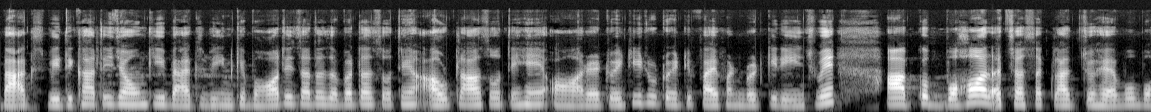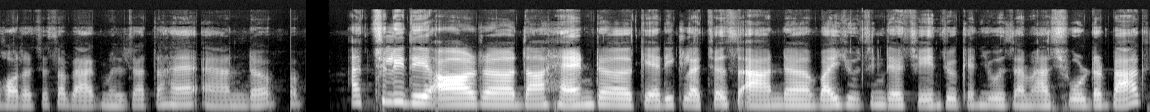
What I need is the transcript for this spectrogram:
बैग्स भी दिखाती जाऊँगी। बैग्स भी इनके बहुत ही ज़्यादा ज़बरदस्त होते हैं आउट क्लास होते हैं और twenty two twenty five hundred की रेंज में आपको बहुत अच्छा सा क्लच जो है वो बहुत अच्छा सा बैग मिल जाता है and actually they are uh, the hand uh, carry clutches and uh, by using their chain you can use them as shoulder bags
